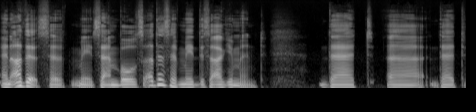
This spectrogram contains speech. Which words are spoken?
and others have made, Sam Bowles, others have made this argument that, uh, that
